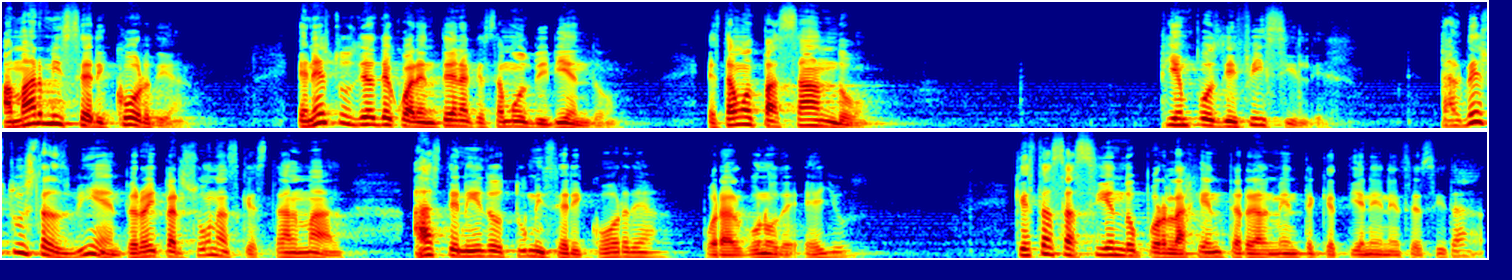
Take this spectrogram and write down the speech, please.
amar misericordia. En estos días de cuarentena que estamos viviendo, estamos pasando tiempos difíciles. Tal vez tú estás bien, pero hay personas que están mal. ¿Has tenido tu misericordia por alguno de ellos? ¿Qué estás haciendo por la gente realmente que tiene necesidad?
